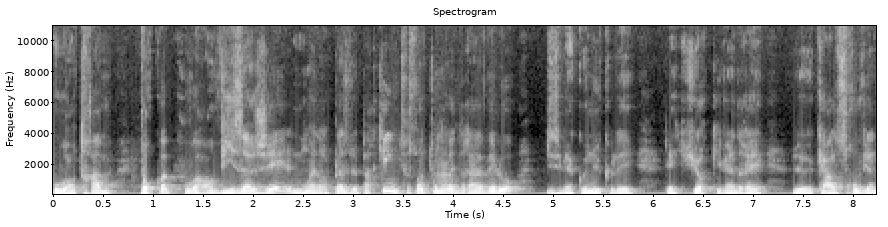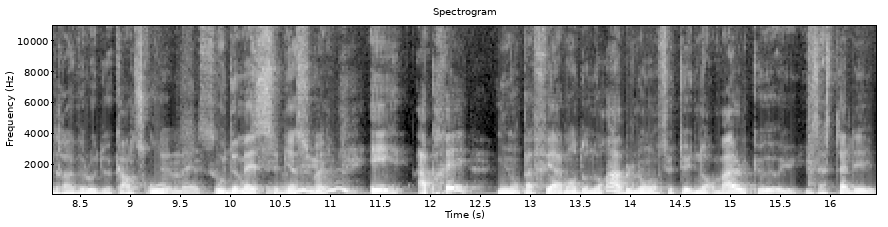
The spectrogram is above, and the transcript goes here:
ou en tram. Pourquoi pouvoir envisager une moindre place de parking? De toute façon, tout le monde viendrait à vélo. C'est bien connu que les, Turcs qui viendraient de Karlsruhe viendraient à vélo de Karlsruhe ou de Metz, c'est bien sûr. Et après, ils n'ont pas fait amende honorable. Non, c'était normal qu'ils installent des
